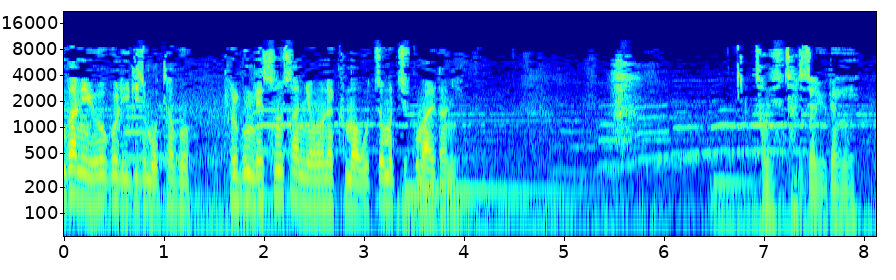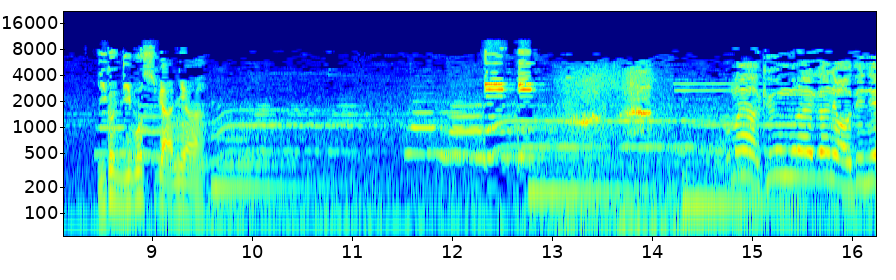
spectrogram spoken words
순간의 유혹을 이기지 못하고 결국 내 순수한 영혼에 그만 오점을 찍고 말다니. 하, 정신 차리자 유병이. 이건 네 모습이 아니야. 꼬마야 교육문화회관이 어디니?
